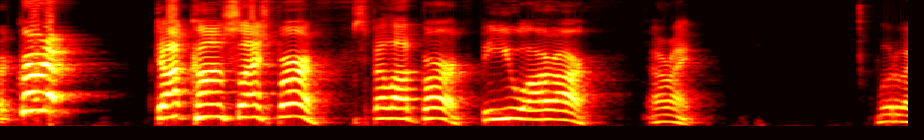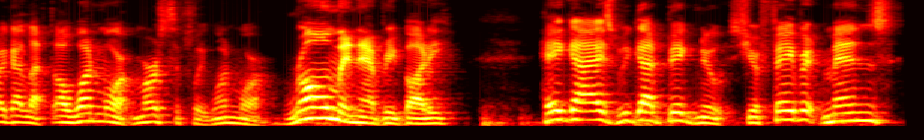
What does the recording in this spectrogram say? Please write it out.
recruiter.com slash burr. Spell out burr. B U R R. All right. What do I got left? Oh, one more. Mercifully, one more. Roman, everybody. Hey guys, we got big news. Your favorite men's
